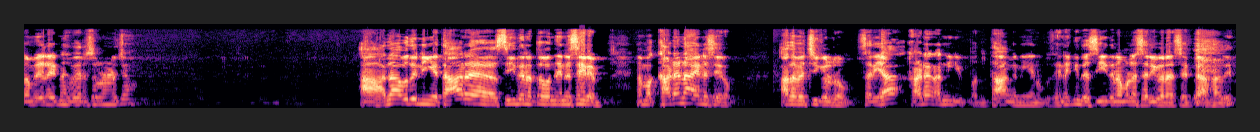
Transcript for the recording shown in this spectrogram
நம்ம இதுல என்ன வேற சொல்லணும்னு நினைச்சோம்? அதாவது நீங்க தார சீதனத்தை வந்து என்ன செய்யறோம் நம்ம கடனா என்ன செய்யறோம்? அதை வச்சுக்கொள்றோம். சரியா? கடன் நீங்க தாங்க நீங்க எனக்கு- எனக்கு இந்த சீதனம்லாம் சரி வர செட் ஆகாது.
